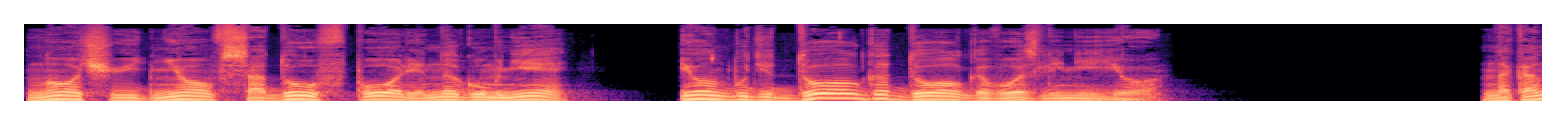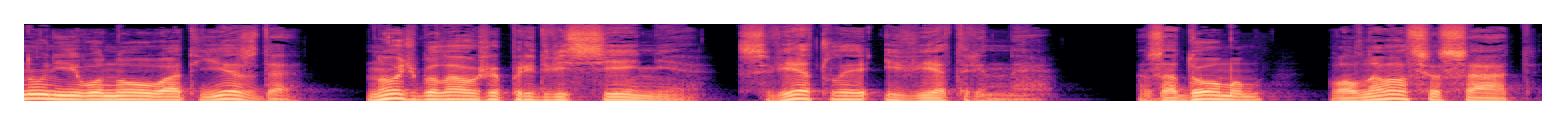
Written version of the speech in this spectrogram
ночью и днем, в саду, в поле, на гумне, и он будет долго-долго возле нее. Накануне его нового отъезда ночь была уже предвесенняя, светлая и ветренная. За домом волновался сад,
